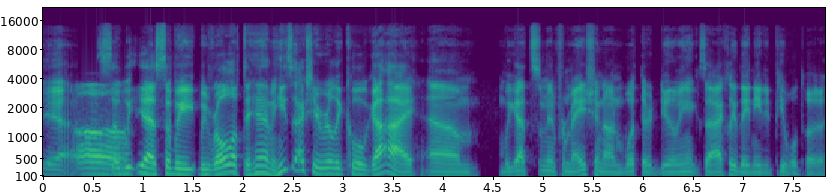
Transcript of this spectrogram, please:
Yeah. Oh. So we yeah, so we we roll up to him. He's actually a really cool guy. Um, we got some information on what they're doing exactly. They needed people to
